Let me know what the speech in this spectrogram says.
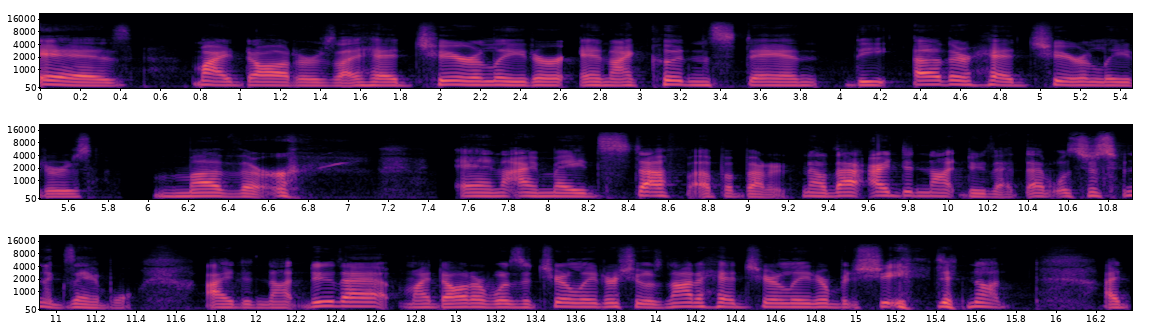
is my daughter's a head cheerleader and I couldn't stand the other head cheerleader's mother. and I made stuff up about it. Now that I did not do that. That was just an example. I did not do that. My daughter was a cheerleader. She was not a head cheerleader, but she did not. I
